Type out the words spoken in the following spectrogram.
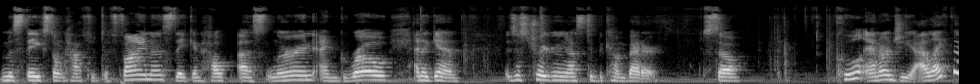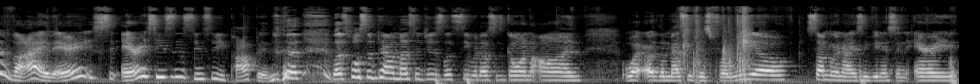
Mistakes don't have to define us, they can help us learn and grow. And again, it's just triggering us to become better. So, cool energy. I like the vibe. Aries, Aries season seems to be popping. Let's pull some tarot messages. Let's see what else is going on. What are the messages for Leo, Sun, Moon, Rising, Venus, and Aries?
